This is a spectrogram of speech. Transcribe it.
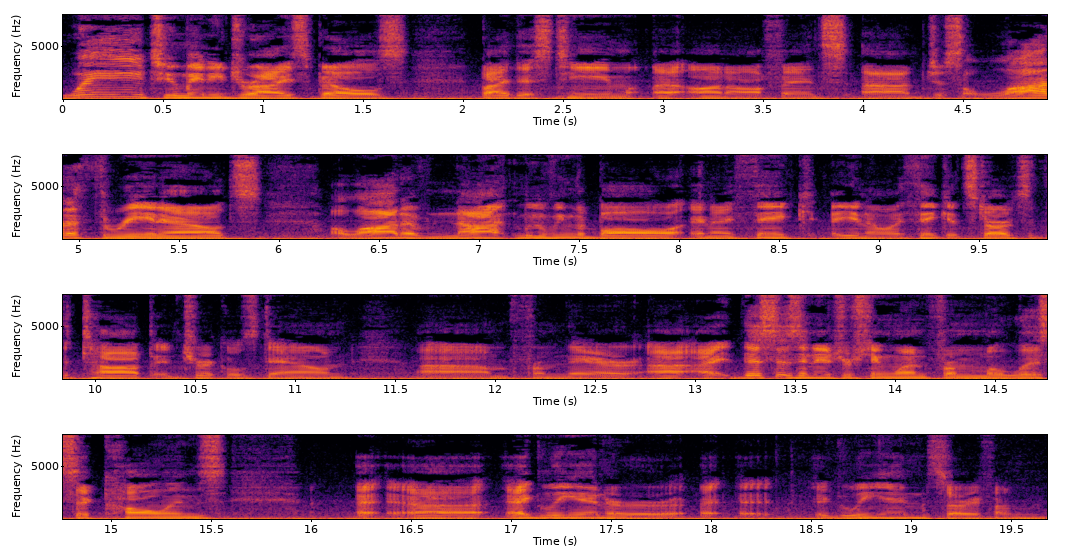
Way too many dry spells by this team uh, on offense. Uh, just a lot of three and outs, a lot of not moving the ball, and I think you know I think it starts at the top and trickles down um, from there. Uh, I, this is an interesting one from Melissa Collins. Uh, uh Eglian or uh, Eglian, sorry if I'm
